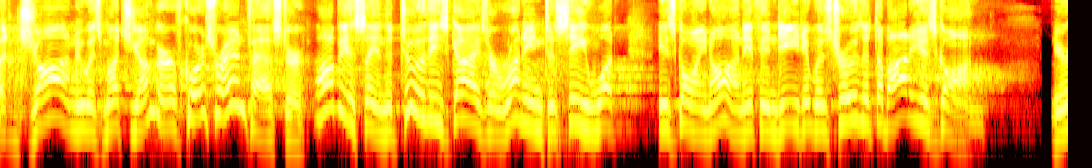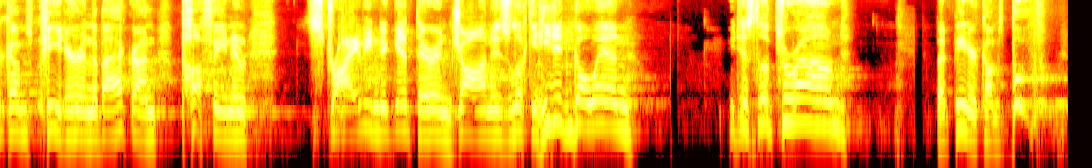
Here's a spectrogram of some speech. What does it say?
But John, who was much younger, of course, ran faster. Obviously, and the two of these guys are running to see what is going on, if indeed it was true that the body is gone. Here comes Peter in the background, puffing and striving to get there, and John is looking. He didn't go in, he just looked around. But Peter comes, boom,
